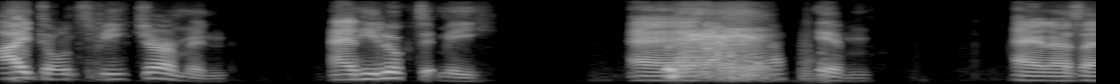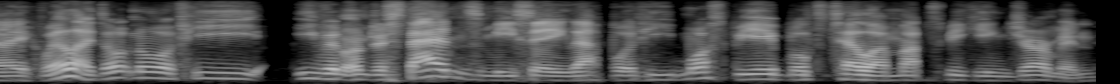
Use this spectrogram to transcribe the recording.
I don't speak German," and he looked at me, and I looked at him, and I was like, "Well, I don't know if he even understands me saying that, but he must be able to tell I'm not speaking German."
